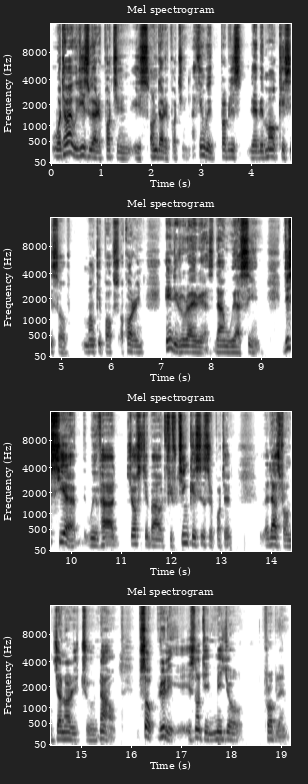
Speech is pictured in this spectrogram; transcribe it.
whatever it is we are reporting is underreporting. I think we probably there'll be more cases of monkeypox occurring in the rural areas than we are seeing. This year, we've had just about 15 cases reported. That's from January to now. So really, it's not a major problem.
